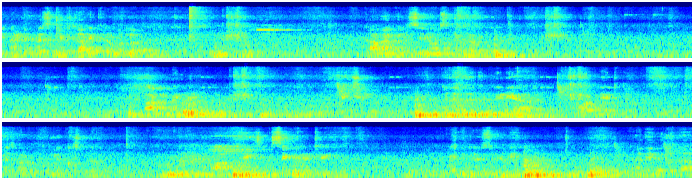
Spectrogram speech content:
ఈనాటి ప్రెస్ మీట్ కార్యక్రమంలో కామాపల్లి శ్రీనివాసరావు గారు పార్లమెంట్ అధ్యక్షులు అదేవిధంగా మీడియా కోఆర్డినేటర్ ప్రజలకు మురళీకృష్ణ ఆర్గనైజింగ్ సెక్రటరీ వెంకటేశ్వర రెడ్డి అదేవిధంగా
